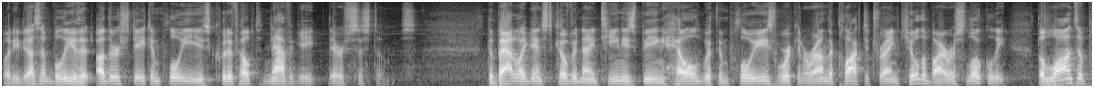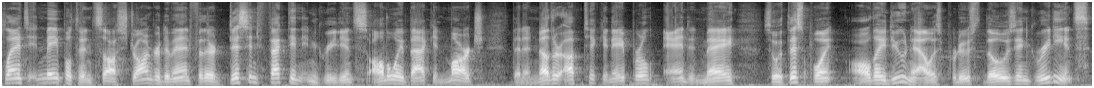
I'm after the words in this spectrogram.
but he doesn't believe that other state employees could have helped navigate their systems. The battle against COVID-19 is being held with employees working around the clock to try and kill the virus locally. The Lonza plant in Mapleton saw stronger demand for their disinfectant ingredients all the way back in March, then another uptick in April and in May. So at this point, all they do now is produce those ingredients.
